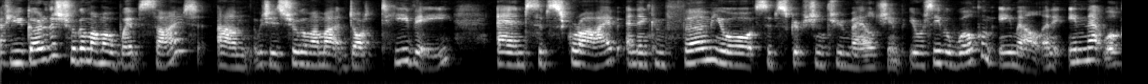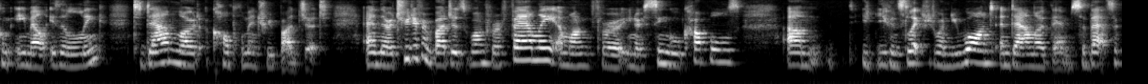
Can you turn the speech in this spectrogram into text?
if you go to the Sugar Mama website, um, which is sugarmama.tv, and subscribe and then confirm your subscription through MailChimp, you'll receive a welcome email and in that welcome email is a link to download a complimentary budget. And there are two different budgets, one for a family and one for, you know, single couples. Um, you, you, can select which one you want and download them. So that's, a,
